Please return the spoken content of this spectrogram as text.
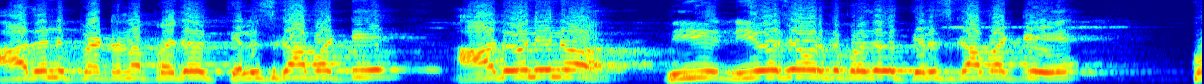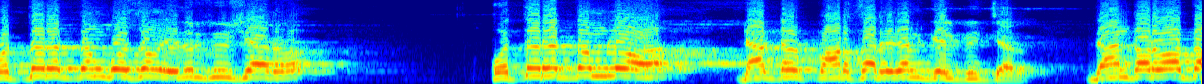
ఆదోని పెట్టిన ప్రజలకు తెలుసు కాబట్టి ఆధోనిను నీ నియోజకవర్గ ప్రజలకు తెలుసు కాబట్టి కొత్త రక్తం కోసం ఎదురు చూశారు. కొత్త రక్తంలో డాక్టర్ పారసారి గారిని గెలిపించారు. దాని తర్వాత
